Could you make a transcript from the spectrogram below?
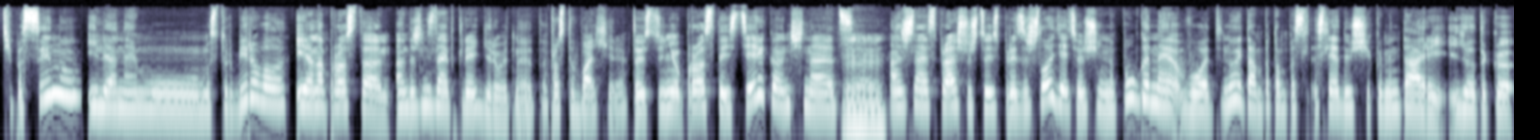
типа, сыну, или она ему мастурбировала, и она просто, она даже не знает, как реагировать на это. Просто в ахере. То есть у нее просто истерика начинается. Mm-hmm. Она начинает спрашивать, что здесь произошло, дети очень напуганы, вот. Ну и там потом следующий комментарий. И я такая...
